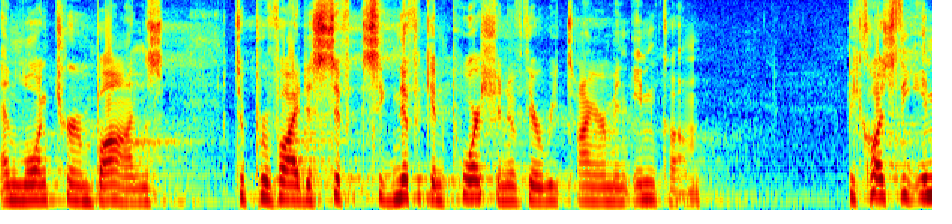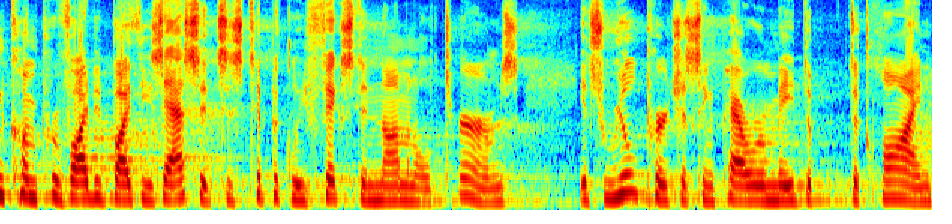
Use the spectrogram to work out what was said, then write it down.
and long-term bonds to provide a significant portion of their retirement income. Because the income provided by these assets is typically fixed in nominal terms, its real purchasing power may de decline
